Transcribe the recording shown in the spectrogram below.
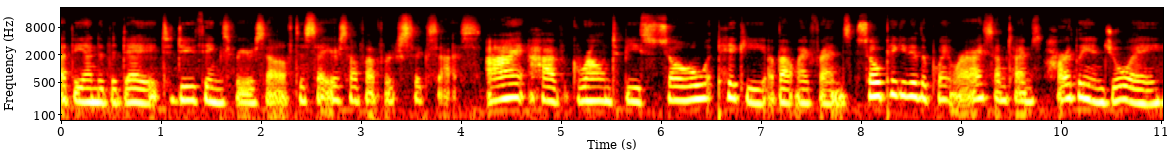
at the end of the day to do things for yourself, to set yourself up for success. I have grown to be so picky about my friends, so picky to the point where I sometimes hardly enjoy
